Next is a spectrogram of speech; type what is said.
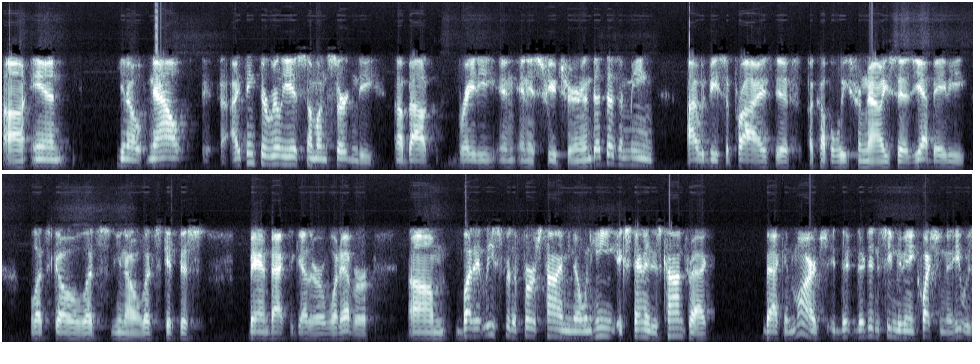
Uh, and you know now, I think there really is some uncertainty about Brady and, and his future, and that doesn't mean I would be surprised if a couple weeks from now he says, "Yeah, baby, let's go. Let's you know let's get this band back together or whatever." Um, but at least for the first time, you know, when he extended his contract back in March, there, there didn't seem to be any question that he was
